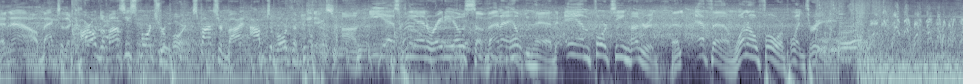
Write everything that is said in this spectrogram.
And now back to the Karl DeMasi Sports Report, sponsored by Optim Orthopedics on ESPN Radio Savannah Hilton Head, AM 1400 and FM 104.3.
